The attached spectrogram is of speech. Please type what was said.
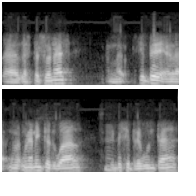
la, las personas, siempre la, una mente dual, siempre se pregunta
